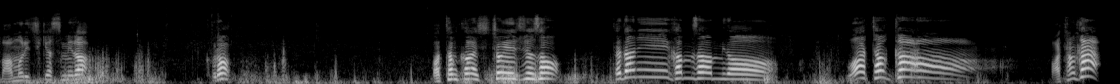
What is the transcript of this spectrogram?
마무리 짓겠습니다. 그럼 와탕카 시청해주셔서 대단히 감사합니다. 와탕카! 와탕카!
